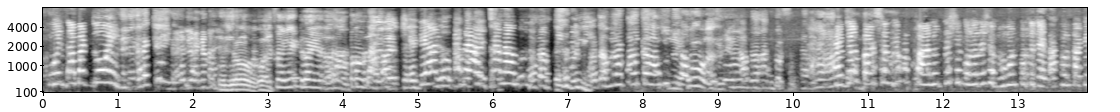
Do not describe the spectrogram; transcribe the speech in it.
কোন নাম্বার দুই? এটা আরেকটা নাম একজন পার্সন যখন খান উদ্দেশ্যে কোনো দেশে ভ্রমণ করতে যায় তখন তাকে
